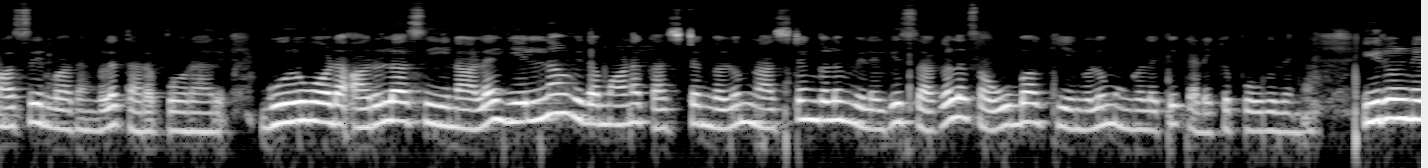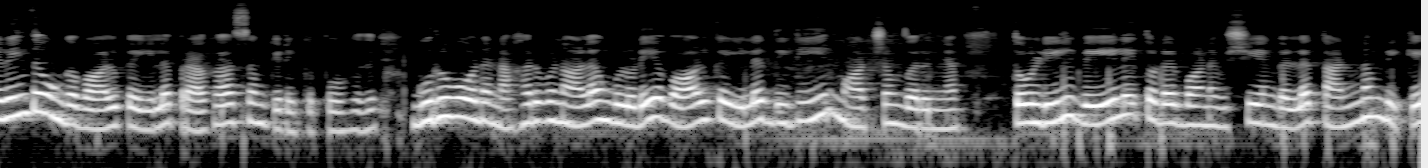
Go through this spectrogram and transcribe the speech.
ஆசீர்வாதங்களை தரப்போகிறாரு குருவோட அருளாசியினால் எல்லா விதமான கஷ்டங்களும் நஷ்டங்களும் விலகி சகல சௌபாக்கியங்களும் உங்களுக்கு கிடைக்க போகுதுங்க. இருள் நிறைந்த உங்கள் வாழ்க்கையில் பிரகாசம் கிடைக்க போகுது. குருவோட நகர்வுனால உங்களுடைய வாழ்க்கையில் திடீர் மாற்றம் வருங்க. தொழில் வேலை தொடர்பான விஷயங்களில் தன்னம்பிக்கை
